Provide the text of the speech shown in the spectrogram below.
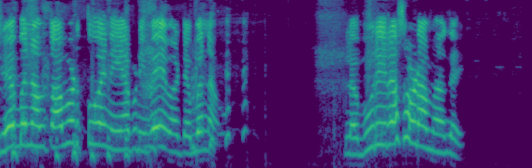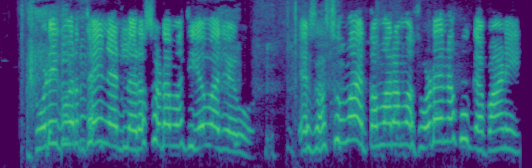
જે બનાવતા આવડતું હોય ને એ આપણી બે માટે બનાવો. એટલે ભૂરી રસોડામાં ગઈ. થોડીક વાર થઈ ને એટલે રસોડામાંથી અવાજ આવ્યો. એ સાસુમાં, તમારામાં સોડા નાખું કે પાણી?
